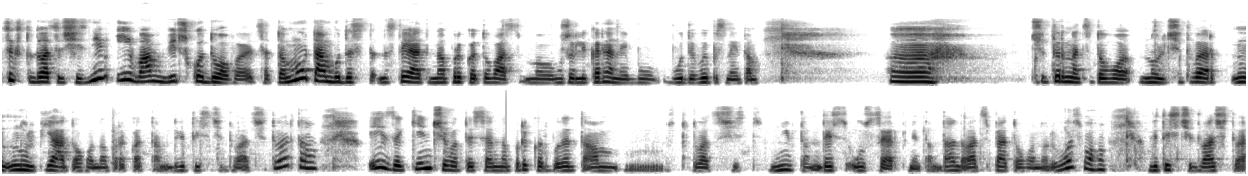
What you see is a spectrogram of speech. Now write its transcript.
цих 126 днів і вам відшкодовується. Тому там буде стояти, наприклад, у вас вже лікарняний буде виписаний там. Е, 14.05, наприклад, там 2024 і закінчуватися, наприклад, буде там 126 днів, там десь у серпні, там, да, 25.08.2024.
